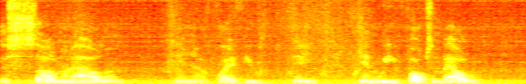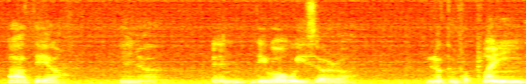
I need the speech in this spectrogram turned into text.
the Solomon Island, and, uh, quite a few things, and we fought some battles out there. And, uh, and they always are, uh, looking for planes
